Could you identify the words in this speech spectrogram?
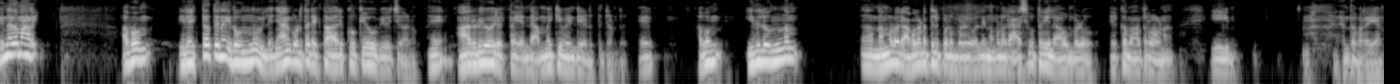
പിന്നെ അത് മാറി. അപ്പം രക്തത്തിന് ഇതൊന്നുമില്ല. ഞാൻ കൊടുത്ത രക്തം ആർക്കൊക്കെയോ ഉപയോഗിച്ച് കാണും. ഏ ആരുടെയോ രക്തം എന്റെ അമ്മയ്ക്ക് വേണ്ടി എടുത്തിട്ടുണ്ട്. ഏ അപ്പം ഇതിലൊന്നും നമ്മളൊരു അപകടത്തിൽ പെടുമ്പോഴോ അല്ലെങ്കിൽ നമ്മളൊരു ആശുപത്രിയിലാവുമ്പോഴോ ഒക്കെ മാത്രമാണ് ഈ എന്താ പറയുക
